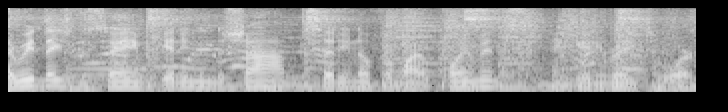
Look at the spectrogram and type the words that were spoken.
Every day's the same getting in the shop, setting up for my appointments, and getting ready to work.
